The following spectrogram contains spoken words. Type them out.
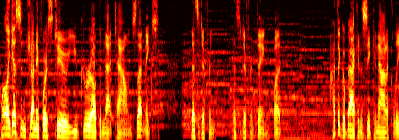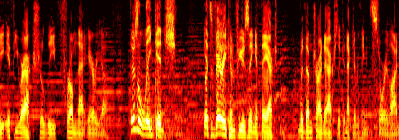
Well, I guess in Shining Force 2, you grew up in that town, so that makes that's a different that's a different thing. But I have to go back and see canonically if you were actually from that area. There's a linkage. It's very confusing if they act with them trying to actually connect everything to the storyline.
